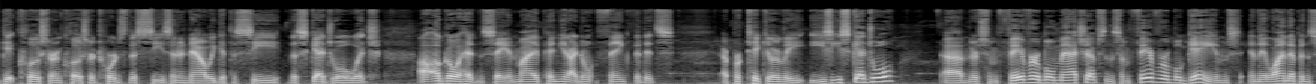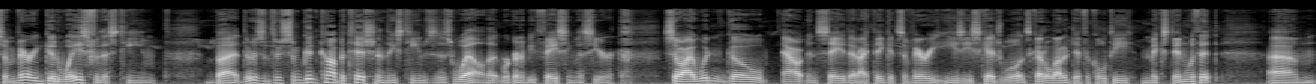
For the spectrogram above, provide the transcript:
get closer and closer towards this season, and now we get to see the schedule, which I'll go ahead and say, in my opinion, I don't think that it's a particularly easy schedule. Um, there's some favorable matchups and some favorable games, and they line up in some very good ways for this team. But there's there's some good competition in these teams as well that we're going to be facing this year. So I wouldn't go out and say that I think it's a very easy schedule. It's got a lot of difficulty mixed in with it. Um,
